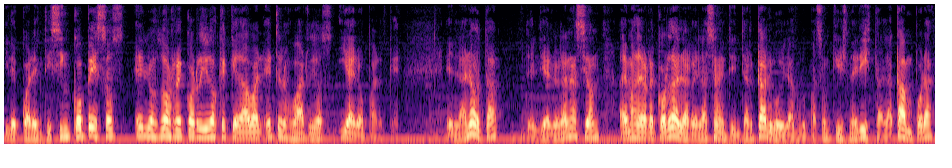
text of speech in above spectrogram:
y de 45 pesos en los dos recorridos que quedaban entre los barrios y Aeroparque. En la nota del diario La Nación, además de recordar la relación entre Intercargo y la agrupación kirchnerista La Cámpora,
